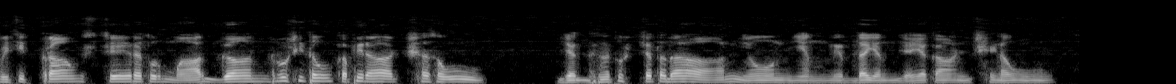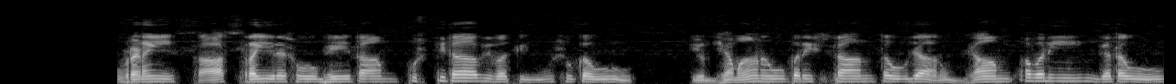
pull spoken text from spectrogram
विचित्रांश्चेरतुर्मार्गान् ऋषितौ कपिराक्षसौ। जघ्नतुश्च तदान्योन्यम् निर्दयम् जयकाङ्क्षिणौ। व्रणैः सास्रैरशोभेताम् पुष्पिताविव किंशुकौ युध्यमानौ परिश्रान्तौ जानुभ्याम् अवनीम् गतौ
